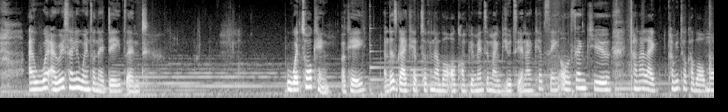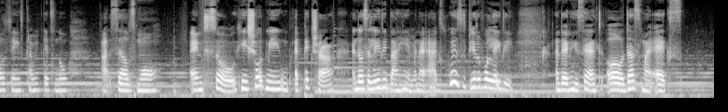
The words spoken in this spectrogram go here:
i, I recently went on a date and we're talking okay and this guy kept talking about or complimenting my beauty, and I kept saying, "Oh, thank you. Can I like? Can we talk about more things? Can we get to know ourselves more?" And so he showed me a picture, and there was a lady by him, and I asked, "Who is this beautiful lady?" And then he said, "Oh, that's my ex."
